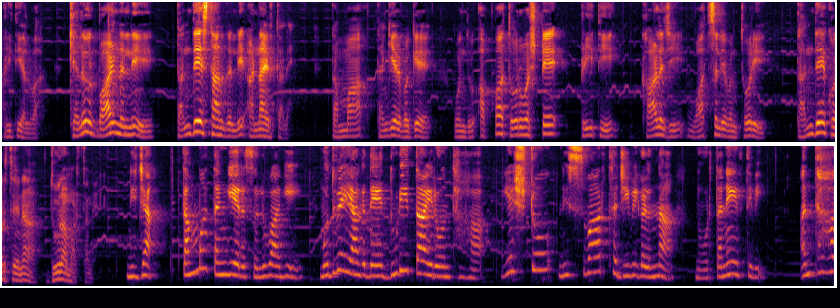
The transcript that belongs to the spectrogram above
ಪ್ರೀತಿ ಅಲ್ವಾ? ಕೆಲವ್ರ ಬಾಳಿನಲ್ಲಿ ತಂದೆ ಸ್ಥಾನದಲ್ಲಿ ಅಣ್ಣ ಇರ್ತಾನೆ. ತಮ್ಮ ತಂಗಿಯರ ಬಗ್ಗೆ ಒಂದು ಅಪ್ಪ ತೋರುವಷ್ಟೇ ಪ್ರೀತಿ, ಕಾಳಜಿ, ವಾತ್ಸಲ್ಯವನ್ನು ತೋರಿ ತಂದೆ ಕೊರತೆನ ದೂರ ಮಾಡ್ತಾನೆ. ನಿಜ. ತಮ್ಮ ತಂಗಿಯರ ಸಲುವಾಗಿ ಮದುವೆಯಾಗದೆ ದುಡಿತಾ ಇರುವಂತಹ ಎಷ್ಟೋ ನಿಸ್ವಾರ್ಥ ಜೀವಿಗಳನ್ನು ನೋಡ್ತಾನೇ ಇರ್ತೀವಿ. ಅಂತಹ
